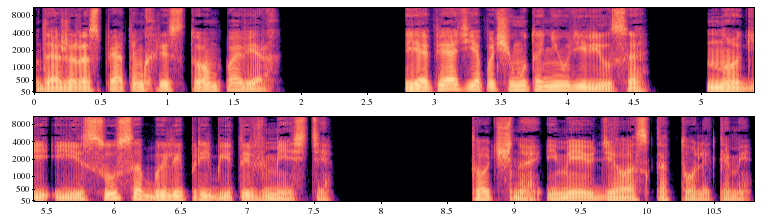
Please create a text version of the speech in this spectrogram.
Даже распятым Христом поверх. И опять я почему-то не удивился. Ноги Иисуса были прибиты вместе. Точно имею дело с католиками.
